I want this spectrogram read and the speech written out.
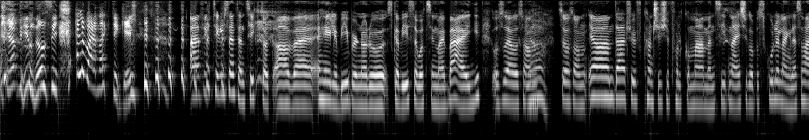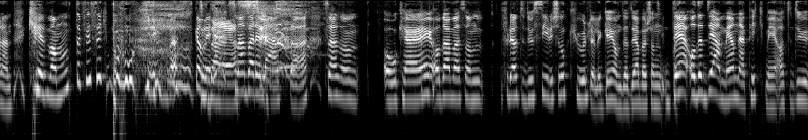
skal jeg begynne å si. Eller bare en artikkel. jeg fikk tilsendt en TikTok av uh, Hailey Bieber når hun skal vise What's in my bag. Og så er hun sånn, Ja. så sånn Ja, der tror kanskje ikke folk om meg, men siden jeg ikke går på skole lenger, så har jeg en kvantefysikkbok i veska mi Det som jeg bare leste. Så jeg er sånn Ok, og det er bare sånn Fordi at du sier ikke noe kult eller gøy om det. Du er bare sånn det, Og det er det jeg mener er pick me. At du,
